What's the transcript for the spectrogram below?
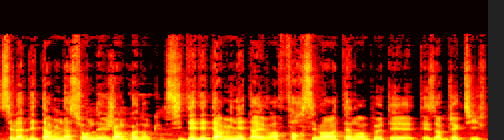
c'est la détermination des gens, quoi. Donc si tu es déterminé, tu arriveras forcément à atteindre un peu tes, objectifs.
